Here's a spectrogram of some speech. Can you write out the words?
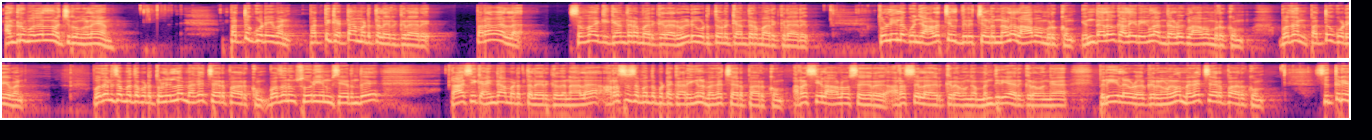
அன்று முதல்னு வச்சுக்கோங்களேன். பத்து குடைவன் பத்து கெட்டாம் இடத்துல இருக்கிறாரு. பரவாயில்ல. செவ்வாய்க்கு கேந்திரமாக இருக்கிறார் வீடு கொடுத்தவனுக்கு கேந்திரமாக இருக்கிறாரு. தொழிலில் கொஞ்சம் அலைச்சல் திருச்சல் இருந்தாலும் லாபம் இருக்கும். எந்த அளவுக்கு அலைகிறீங்களோ அந்த அளவுக்கு லாபம் இருக்கும். புதன் பத்து குடையவன் புதன் சம்மந்தப்பட்ட தொழிலில் மிகச்சிறப்பாக இருக்கும். புதனும் சூரியனும் சேர்ந்து ராசிக்கு ஐந்தாம் இடத்துல இருக்கிறதுனால அரசு சம்மந்தப்பட்ட காரியங்கள் மிகச்சிறப்பாக இருக்கும். அரசியல் ஆலோசகர் அரசில் இருக்கிறவங்க மந்திரியாக இருக்கிறவங்க பெரிய லெவலில் இருக்கிறவங்க மிகச்சிறப்பாக இருக்கும். சித்திரை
